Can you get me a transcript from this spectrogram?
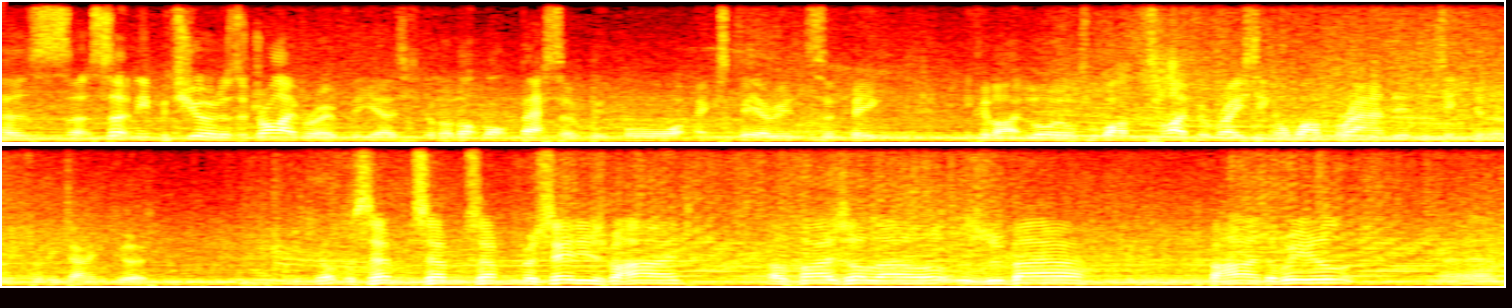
has uh, certainly matured as a driver over the years. He's got a lot, lot better with more experience and being, if you like, loyal to one type of racing or one brand in particular. It's really done him good. He's got the 777 Mercedes behind. Al Faisal Al Zubair behind the wheel. Um,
